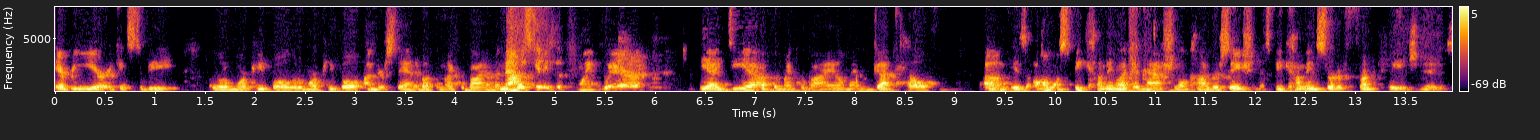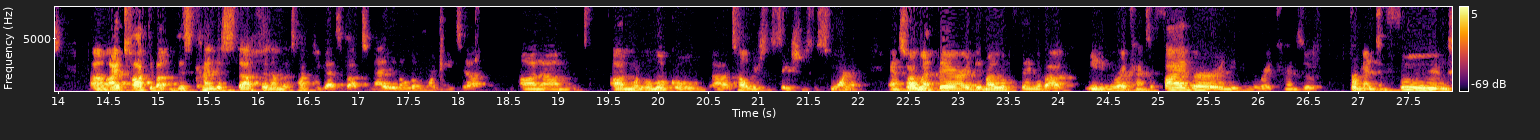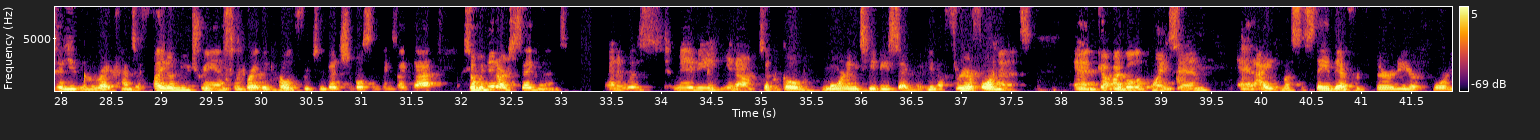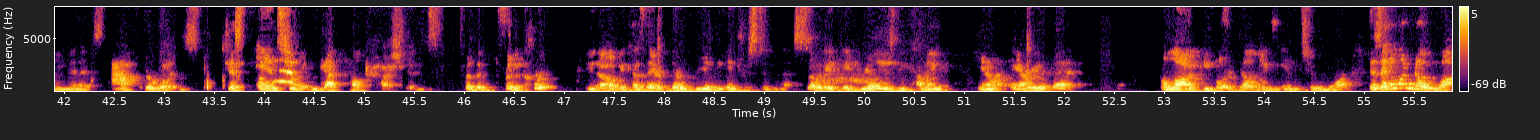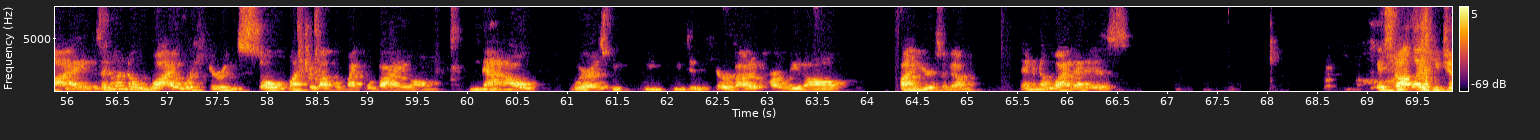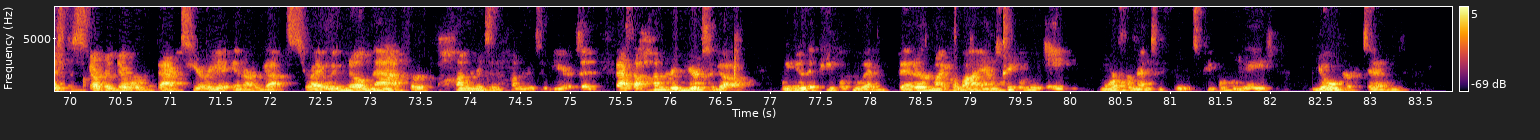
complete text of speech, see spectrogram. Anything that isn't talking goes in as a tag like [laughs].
every year it gets to be a little more people, a little more people understand about the microbiome. And now it's getting to the point where the idea of the microbiome and gut health um, is almost becoming like a national conversation. It's becoming sort of front page news. Um, I talked about this kind of stuff that I'm going to talk to you guys about tonight in a little more detail on, um, on one of the local uh, television stations this morning. And so I went there, I did my little thing about eating the right kinds of fiber and eating the right kinds of fermented foods and eating the right kinds of phytonutrients and brightly colored fruits and vegetables and things like that. So we did our segment and it was maybe, you know, typical morning TV segment, you know, three or four minutes and got my bullet points in. And I must have stayed there for 30 or 40 minutes afterwards, just answering gut health questions for the, for the crew, you know, because they're, they're really interested in this. So it, it really is becoming, you know, an area that a lot of people are delving into more. Does anyone know why? Does anyone know why we're hearing so much about the microbiome now, whereas we, we, we didn't hear about it hardly at all five years ago? Anyone know why that is? It's not like we just discovered there were bacteria in our guts, right? We've known that for hundreds and hundreds of years. In fact, a hundred years ago, we knew that people who had better microbiomes, people who ate more fermented foods, people who ate yogurt and,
